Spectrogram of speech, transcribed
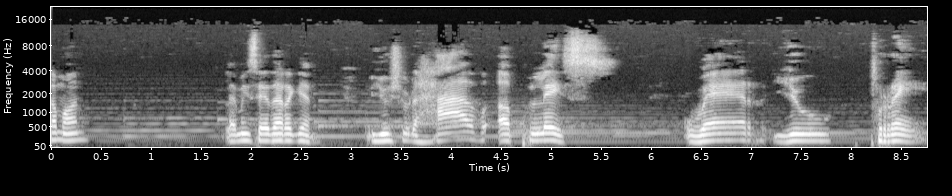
Come on. Let me say that again. You should have a place where you pray.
